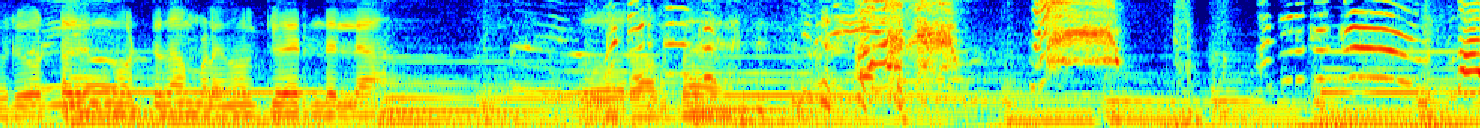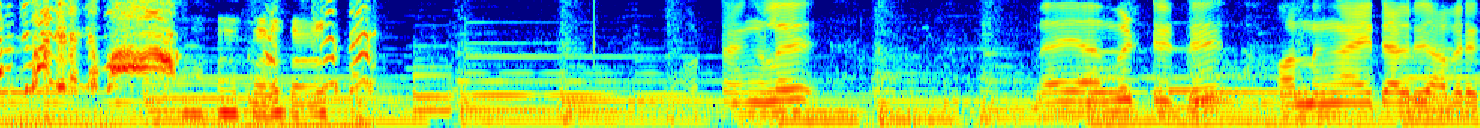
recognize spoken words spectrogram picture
ഒരു വട്ടം ഇങ്ങോട്ട് നമ്മളെ നോക്കി വരണ്ടല്ല. ഓ റബ്ബേ. ഒട്ടങ്ങൾ മേയാൻ വിട്ടിട്ട് ഒന്നങ്ങായിട്ട് അവർ അവരെ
